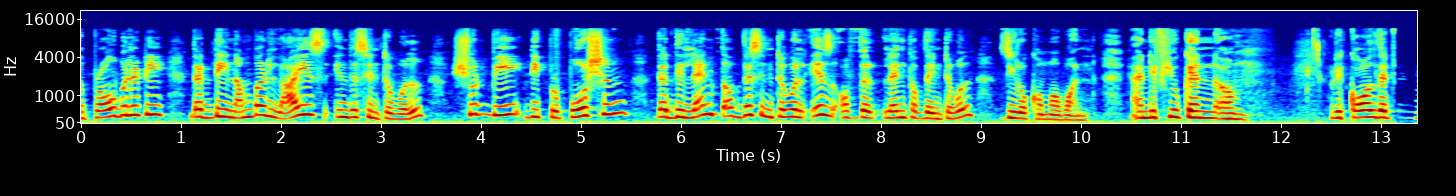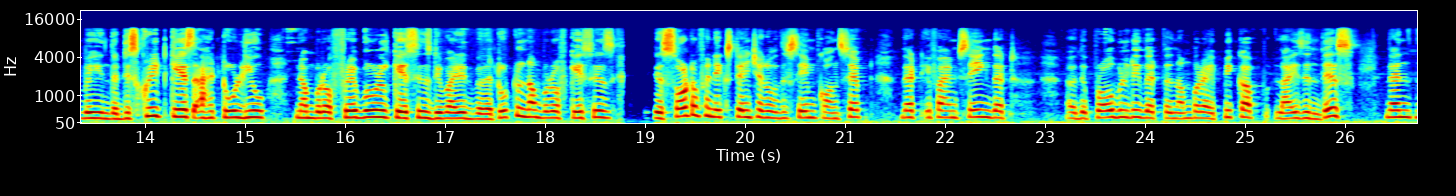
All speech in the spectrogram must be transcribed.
the probability that the number lies in this interval should be the proportion that the length of this interval is of the length of the interval 0 comma 1. And if you can um, recall that in the discrete case I had told you number of favorable cases divided by the total number of cases it is sort of an extension of the same concept that if I am saying that uh, the probability that the number I pick up lies in this, then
